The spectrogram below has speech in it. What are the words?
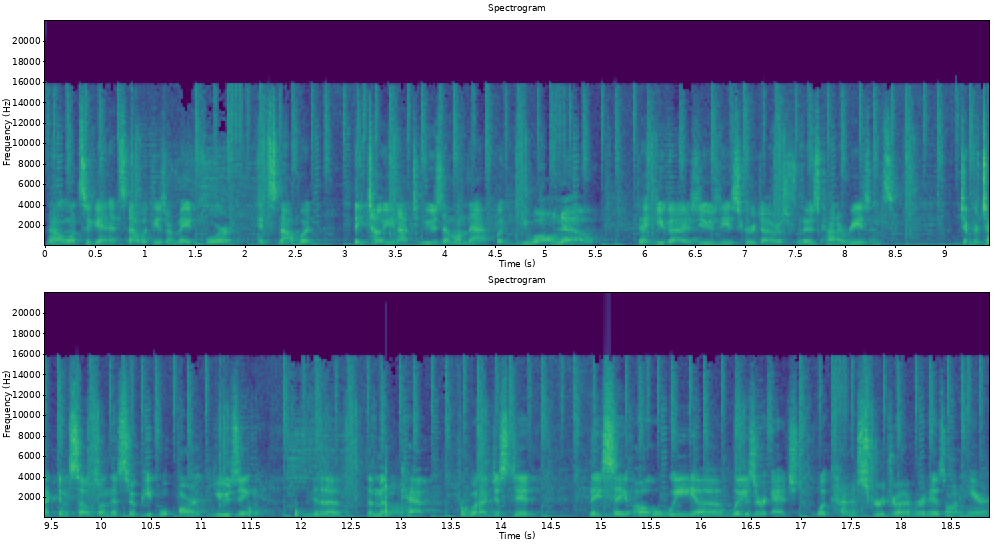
Now, once again, it's not what these are made for. It's not what they tell you not to use them on that, but you all know that you guys use these screwdrivers for those kind of reasons. To protect themselves on this so people aren't using the, the metal cap for what I just did, they say, oh, we uh, laser etched what kind of screwdriver it is on here.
